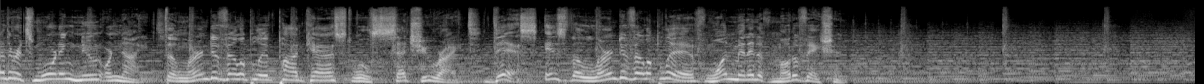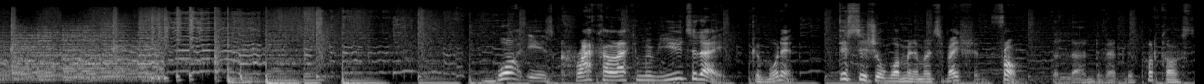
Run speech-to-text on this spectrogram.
Whether it's morning, noon, or night, the Learn, Develop, Live podcast will set you right. This is the Learn, Develop, Live One Minute of Motivation. What is crack a lacking with you today? Good morning. This is your one minute motivation from the Learn Develop Live podcast,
